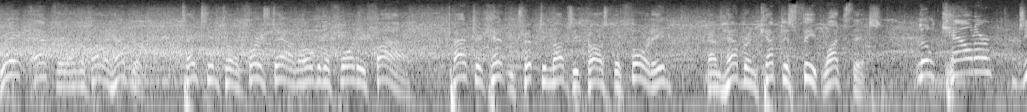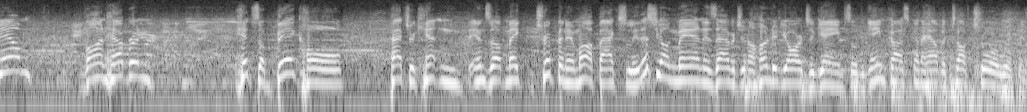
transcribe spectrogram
great effort on the part of Hebron. Takes him to a first down over the 45. Patrick Hinton tripped him up as he crossed the 40. And Hebron kept his feet. Watch this. Little counter, Jim. Vaughn Hebron hits a big hole Patrick Hinton ends up making tripping him up, actually. This young man is averaging 100 yards a game, so the Gamecock's going to have a tough chore with him.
